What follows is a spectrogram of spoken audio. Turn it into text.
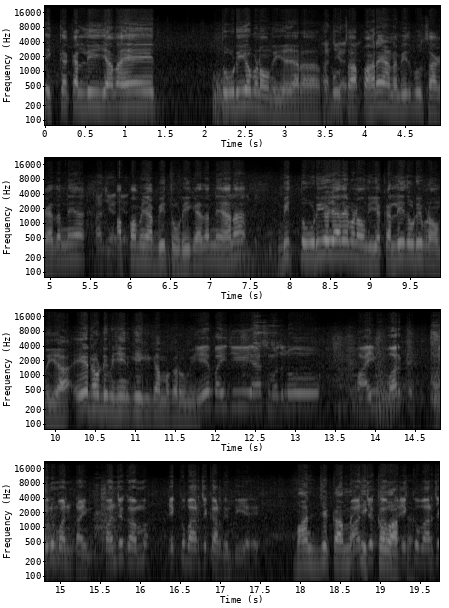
ਇੱਕ ਕੱਲੀ ਜਾਂਦਾ ਇਹ ਤੂੜੀ ਉਹ ਬਣਾਉਂਦੀ ਆ ਯਾਰ ਭੂਸਾ ਆਪਾਂ ਹਰਿਆਣਵੀ ਭੂਸਾ ਕਹਿ ਦਿੰਦੇ ਆ ਆਪਾਂ ਪੰਜਾਬੀ ਤੂੜੀ ਕਹਿ ਦਿੰਦੇ ਆ ਹਨਾ? ਵੀ ਤੂੜੀ ਉਹ ਜ਼ਿਆਦਾ ਬਣਾਉਂਦੀ ਆ ਕੱਲੀ ਤੂੜੀ ਬਣਾਉਂਦੀ ਆ ਇਹ ਤੁਹਾਡੀ ਮਸ਼ੀਨ ਕੀ ਕੀ ਕੰਮ ਕਰੂਗੀ? ਇਹ ਬਾਈ ਜੀ ਇਹ ਸਮਝ ਲਓ 5 ਵਰਕ ਇਨ ਵਨ ਟਾਈਮ ਪੰਜ ਕੰਮ ਇੱਕ ਵਾਰ ਚ ਕਰ ਦਿੰਦੀ ਹੈ ਇਹ। ਪੰਜ ਕੰਮ ਪੰਜ ਇੱਕ ਕੰਮ ਵਾਰ ਇੱਕ ਚ। ਵਾਰ ਚ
